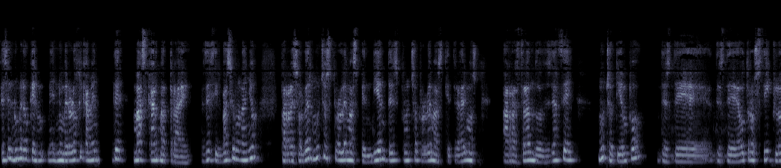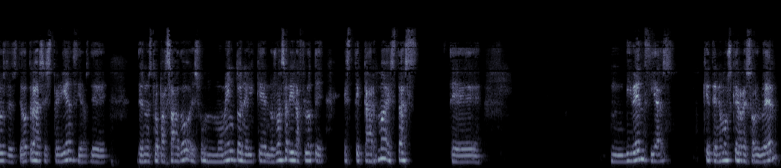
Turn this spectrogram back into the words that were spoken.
es el número que numerológicamente más karma trae. Es decir, va a ser un año para resolver muchos problemas pendientes, muchos problemas que traemos arrastrando desde hace mucho tiempo, desde, desde otros ciclos, desde otras experiencias de, nuestro pasado. Es un momento en el que nos va a salir a flote este karma, estas eh, vivencias que tenemos que resolver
